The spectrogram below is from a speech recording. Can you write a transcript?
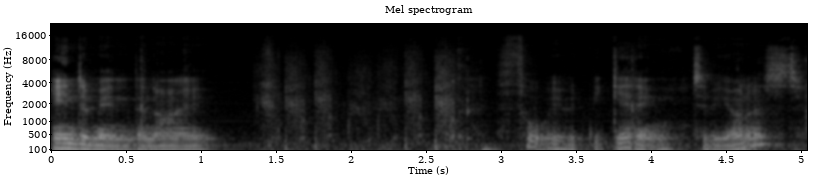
endermen than I thought we would be getting, to be honest.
